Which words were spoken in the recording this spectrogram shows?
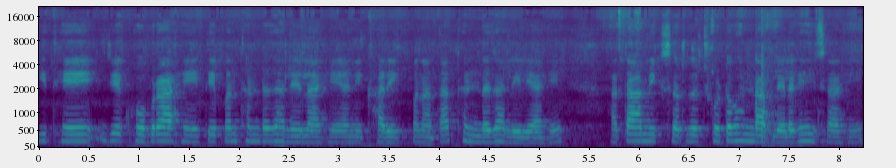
इथे जे खोबरं आहे ते पण थंड झालेलं आहे आणि खारीक पण आता थंड झालेली आहे. आता मिक्सरचं छोटं भांडं आपल्याला घ्यायचं आहे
